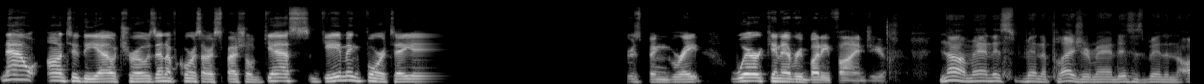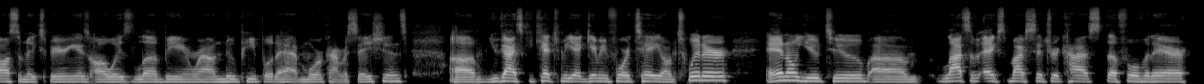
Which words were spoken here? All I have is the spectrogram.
Now, on to the outros and, of course, our special guests, Gaming Forte. Has been great. Where can everybody find you? No, man, it's been a pleasure, man. This has been an awesome experience. Always love being around new people to have more conversations. Um, you guys can catch me at Gaming Forte on Twitter and on YouTube. Um, lots of Xbox centric hot stuff over there.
